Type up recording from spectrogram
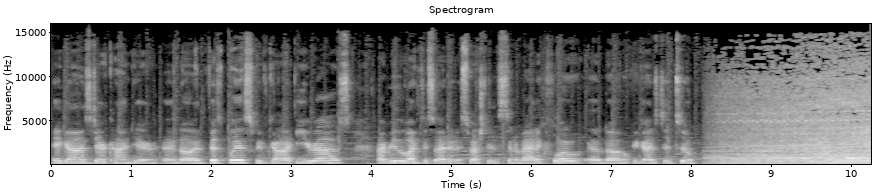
Hey guys, Dare Kind here, and uh, in fifth place we've got Eraaz. I really like this edit, especially the cinematic flow, and I uh, hope you guys did too. Yeah.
